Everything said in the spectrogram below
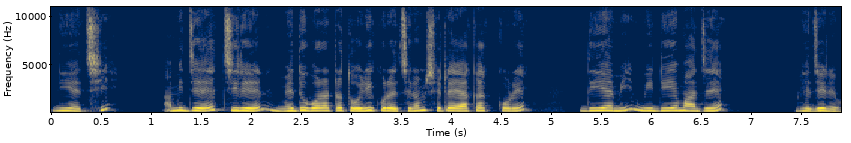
নিয়েছি। আমি যে চিড়ের মেদু বড়াটা তৈরি করেছিলাম, সেটা এক এক করে দিয়ে আমি মিডিয়াম আজে ভেজে নেব।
